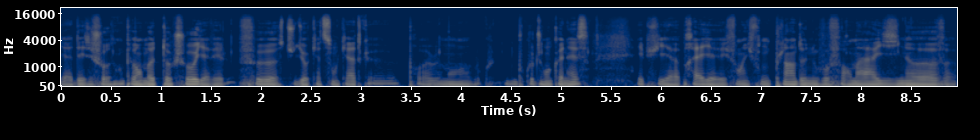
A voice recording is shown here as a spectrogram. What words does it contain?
il y a des choses un peu en mode talk show. Il y avait le Feu Studio 404 que probablement beaucoup, de gens connaissent. Et puis après, il y enfin, ils font plein de nouveaux formats, ils innovent.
